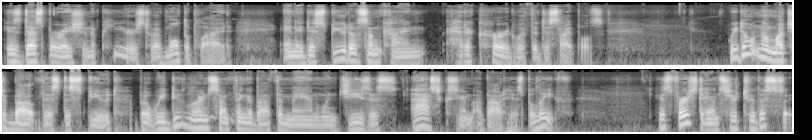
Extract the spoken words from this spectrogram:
his desperation appears to have multiplied, and a dispute of some kind had occurred with the disciples. We don't know much about this dispute, but we do learn something about the man when Jesus asks him about his belief. His first answer to the,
